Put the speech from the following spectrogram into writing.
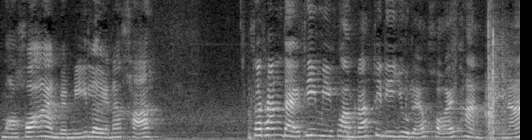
หมอเขาอ่านแบบนี้เลยนะคะ ถ้าท่านใดที่มีความรักที่ดีอยู่แล้วขอให้ผ่านไปนะ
